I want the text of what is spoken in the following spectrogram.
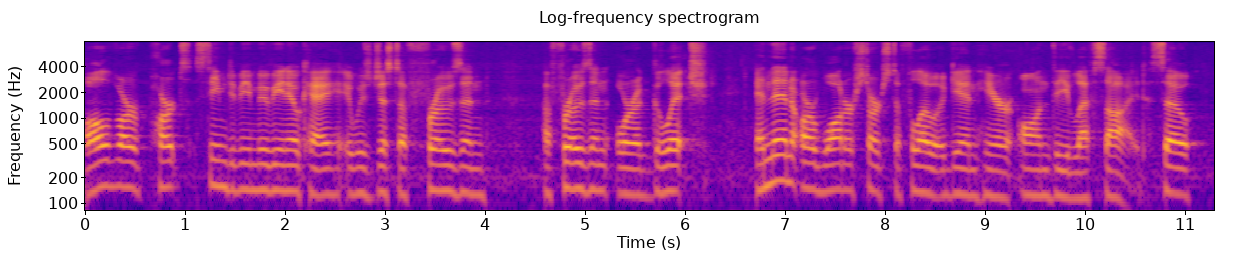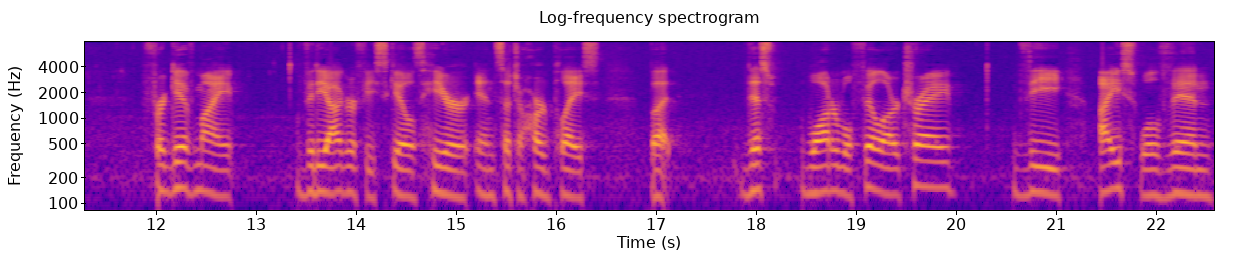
all of our parts seem to be moving okay. It was just a frozen, a frozen or a glitch. And then our water starts to flow again here on the left side. So forgive my videography skills here in such a hard place, but this water will fill our tray. The ice will then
